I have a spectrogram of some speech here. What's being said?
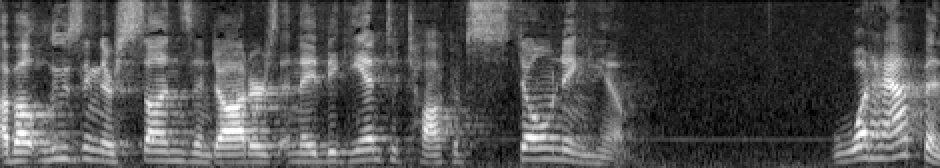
about losing their sons and daughters, and they began to talk of stoning him. What happened?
